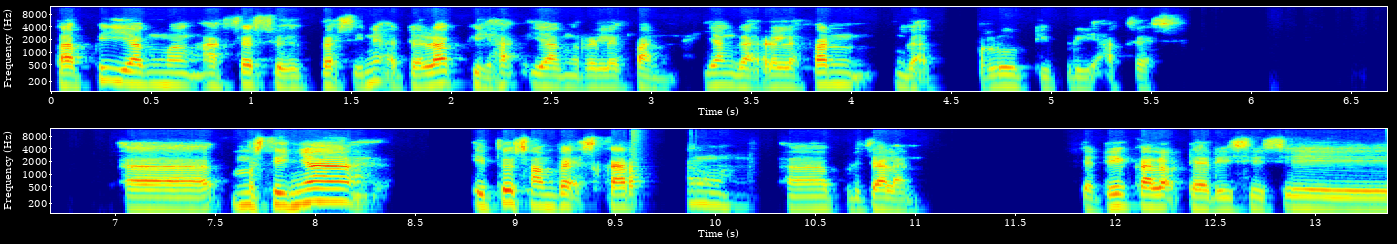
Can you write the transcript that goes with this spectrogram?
tapi yang mengakses bebas ini adalah pihak yang relevan. Yang nggak relevan nggak perlu diberi akses. Uh, mestinya itu sampai sekarang uh, berjalan. Jadi kalau dari sisi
